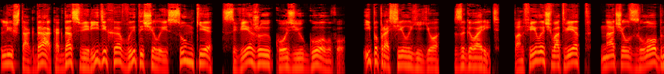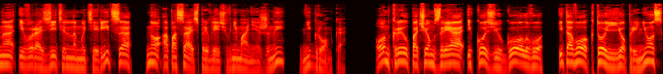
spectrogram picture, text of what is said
лишь тогда, когда Сверидиха вытащила из сумки свежую козью голову и попросила ее заговорить. Панфилыч в ответ начал злобно и выразительно материться, но, опасаясь привлечь внимание жены, негромко. Он крыл почем зря и козью голову, и того, кто ее принес,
